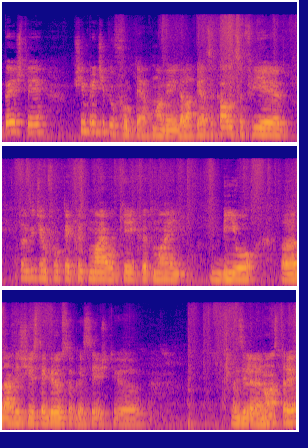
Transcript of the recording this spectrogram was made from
pește și în principiu fructe. Acum am venit de la piață, caut să fie, să zicem, fructe cât mai ok, cât mai bio, uh, dar deși este greu să găsești uh, în zilele noastre.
